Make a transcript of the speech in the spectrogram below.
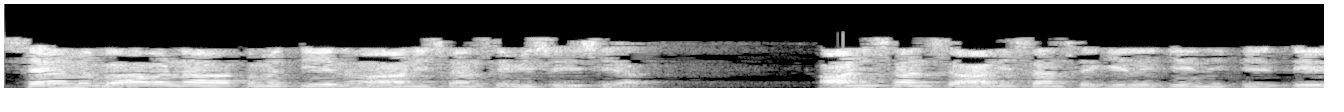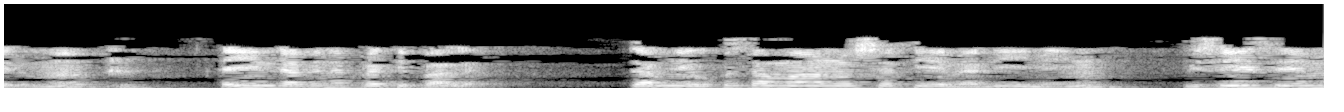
සෑම භාවනාවකම තියෙන ආනිසංස විශේෂයක්. ආනිසංස ආනිසංස කියලා කියන එකේ තේරුම එයින් ලැබෙන ප්‍රතිඵල. දැන් මේ උපසමානුස්සතිය වැඩිමින් විශේෂයෙන්ම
